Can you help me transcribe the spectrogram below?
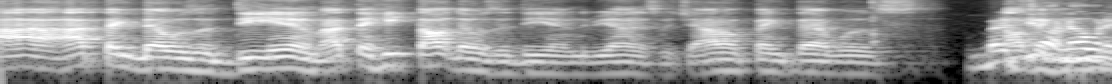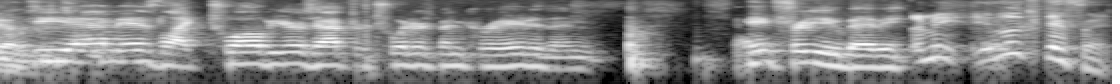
I, I think that was a DM. I think he thought that was a DM. To be honest with you, I don't think that was. But if you don't know what a knew that DM is, like 12 years after Twitter's been created, then ain't for you, baby. I mean, it looks different.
